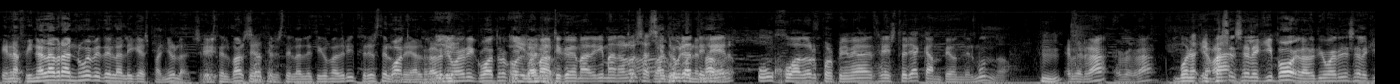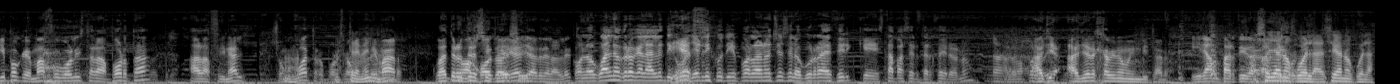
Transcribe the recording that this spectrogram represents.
En la final habrá nueve de la Liga Española. Tres del Barça, Fíjate. tres del Atlético de Madrid Madrid, tres del cuatro, Real Madrid. Atlético de Madrid, cuatro con el Lemar. Atlético de Madrid, Manolo, se asegura Lemar, tener un jugador por primera vez en la historia campeón del mundo. Mm. Es verdad, es verdad. Bueno, y, y además pa... es el equipo, el Atlético de Madrid es el equipo que más futbolistas le aporta a la final. Son Ajá. cuatro, porque es tremendo, Lemar... ¿eh? 4 no, 3 y sí. Con lo cual no creo que el Atlético, yes. ayer discutí por la noche, se le ocurra decir que está para ser tercero, ¿no? no, no a lo mejor ayer, ayer, Javi no me invitaron. Irá un partido. eso ya no cuela, eso ya no cuela.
